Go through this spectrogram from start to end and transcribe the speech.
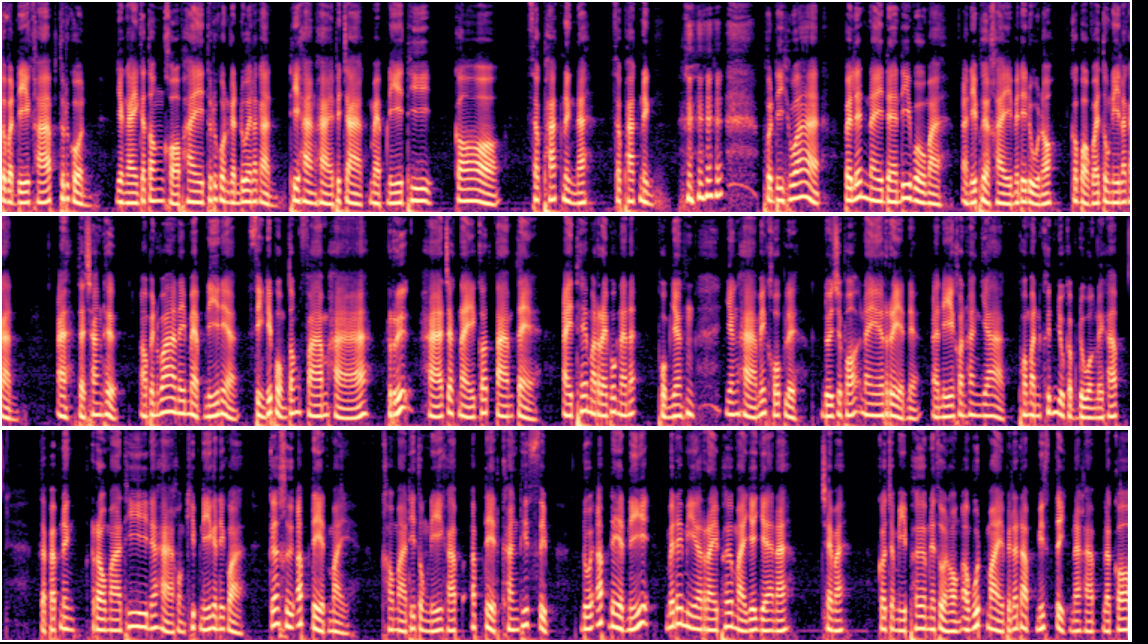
สวัสดีครับทุกคน ยังไงก็ต้องขออภัยทุกคนกันด้วยละกัน ที่ห่างหายไปจากแมปนี้ที่ก็สักพักหนึ่งนะ สักพักหนึ่ง พอดีว่าไปเล่นใน Dandy World มา อันนี้เผื่อใครไม่ได้ดูเนาะก็บอกไว้ตรงนี้ละกัน อะ แต่ช่างเถอะ เอาเป็นว่าในแมปนี้เนี่ย สิ่งที่ผมต้องฟาร์มหา หรือหาจากไหนก็ตามแต่ไอเทมอะไรพวกนั้นนะผมยังยังหาไม่ครบเลย โดยเฉพาะในเรทเนี่ย อันนี้ค่อนข้างยาก เพราะมันขึ้นอยู่กับดวงเลยครับ แต่แป๊บหนึ่งเรามาที่เนื้อหาของคลิปนี้กันดีกว่า ก็คืออัปเดตใหม่ เข้ามาที่ตรงนี้ครับ อัปเดตครั้งที่ 10 โดยอัปเดตนี้ไม่ได้มีอะไรเพิ่มมาเยอะแยะนะ ใช่ไหมก็จะมีเพิ่มในส่วนของอาวุธใหม่เป็นระดับมิสติกนะครับ แล้วก็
